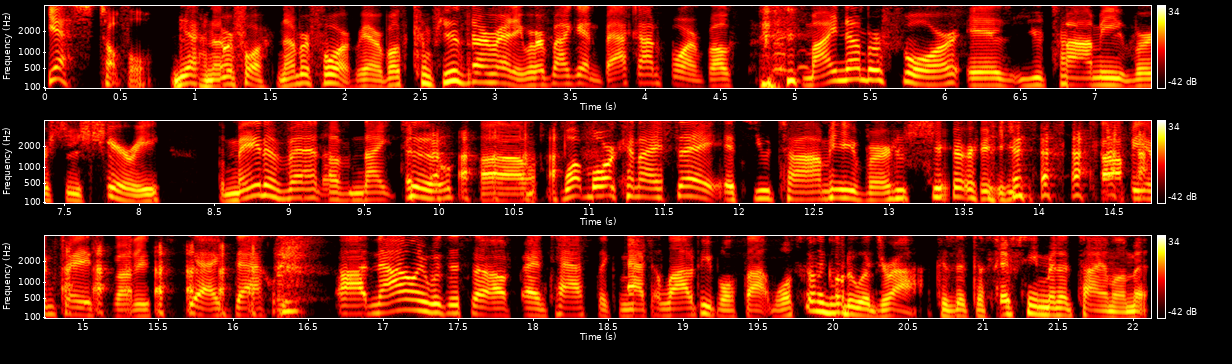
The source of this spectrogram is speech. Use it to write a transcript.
yes, top four. Yeah, number four. Number four. We are both confused already. We're again back on form, folks. my number four is Utami versus Syuri the main event of night two. Um, what more can I say? It's Utami versus Syuri. Copy and paste, buddy. Yeah, exactly. Uh, not only was this a fantastic match, a lot of people thought, well, it's going to go to a draw because it's a 15 minute time limit.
